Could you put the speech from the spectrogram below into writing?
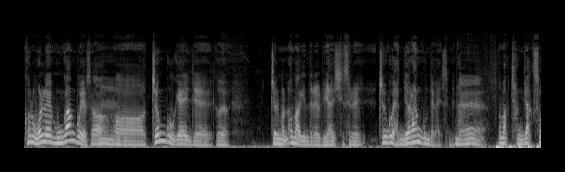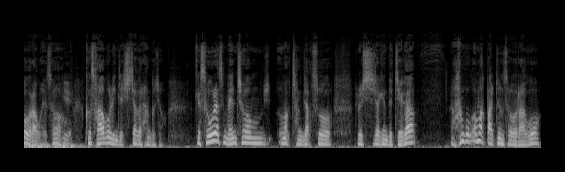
그건 원래 문광부에서 음. 어 전국에 이제 그 젊은 음악인들을 위한 시설을 전국에 한 11군데가 있습니다. 네. 음악 창작소라고 해서 예. 그 사업을 이제 시작을 한 거죠. 그 서울에서 맨 처음 음악 창작소를 시작했는데 제가 한국 음악 발전소라고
